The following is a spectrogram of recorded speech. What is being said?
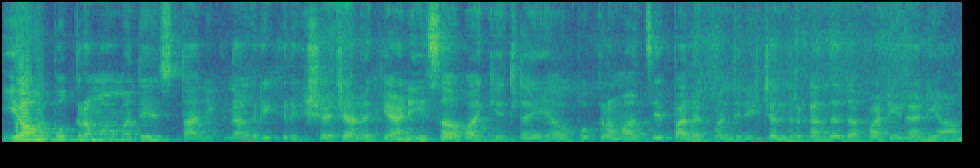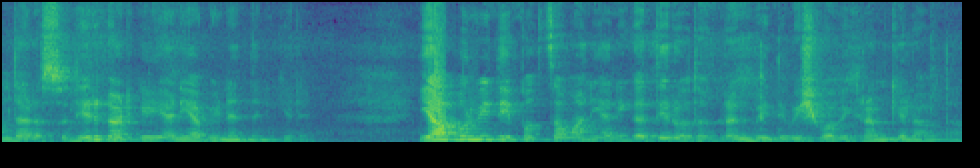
या उपक्रमामध्ये स्थानिक नागरिक रिक्षाचालक यांनी सहभाग घेतला. या उपक्रमाचे पालकमंत्री चंद्रकांतदादा पाटील आणि आमदार सुधीर गाडगे यांनी अभिनंदन केले. यापूर्वी दीपक चव्हाण यांनी गतिरोधक रंगवीत विश्वविक्रम केला होता.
